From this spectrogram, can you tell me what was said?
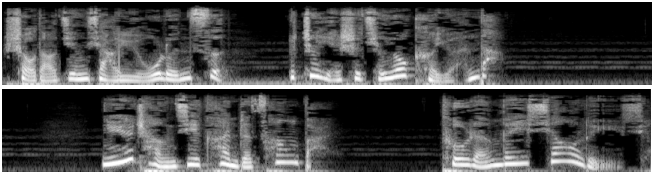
受到惊吓，语无伦次，这也是情有可原的。”女场记看着苍白，突然微笑了一下，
